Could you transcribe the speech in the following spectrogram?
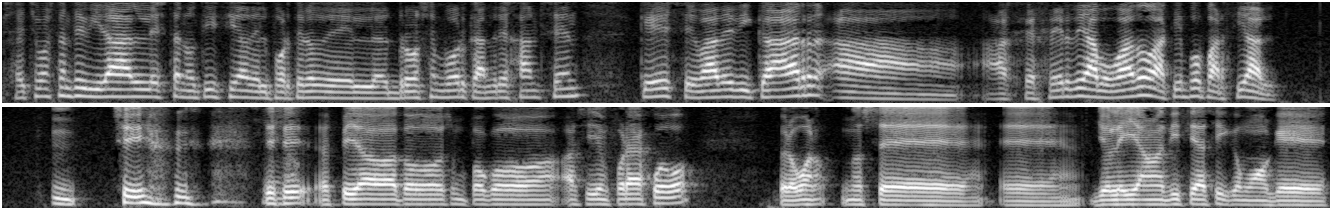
se ha hecho bastante viral esta noticia del portero del Rosenborg, André Hansen, que se va a dedicar a, ejercer de abogado a tiempo parcial. Mm, sí, sí, sí, he pillado a todos un poco así en fuera de juego, pero bueno, no sé, eh, yo leía una noticia así como que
